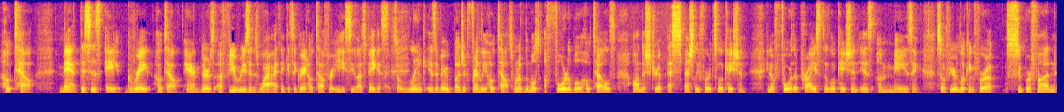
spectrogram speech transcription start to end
Hotel man, this is a great hotel. And there's a few reasons why I think it's a great hotel for EDC Las Vegas. Right, so, Linq is a very budget friendly hotel. It's one of the most affordable hotels on the strip, especially for its location. You know, for the price, the location is amazing. So, if you're looking for a super fun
